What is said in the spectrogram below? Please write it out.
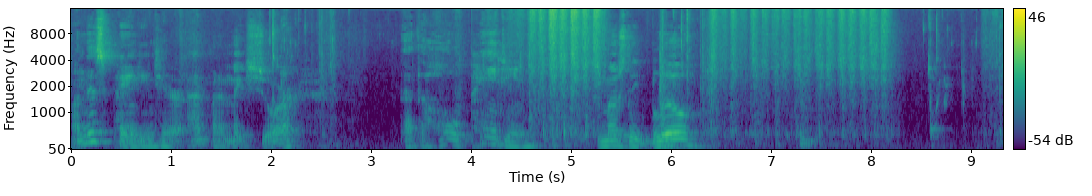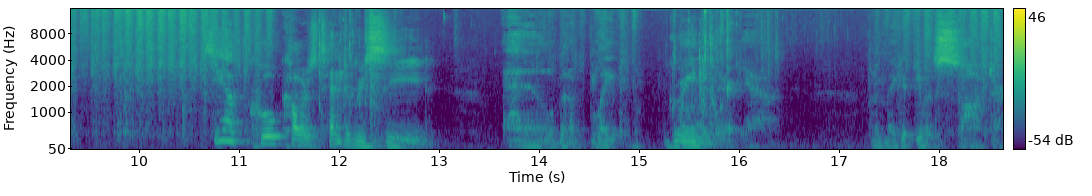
on this painting here, I'm gonna make sure that the whole painting is mostly blue. See how cool colors tend to recede? Add in a little bit of blake green in there, yeah. I'm gonna make it even softer.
